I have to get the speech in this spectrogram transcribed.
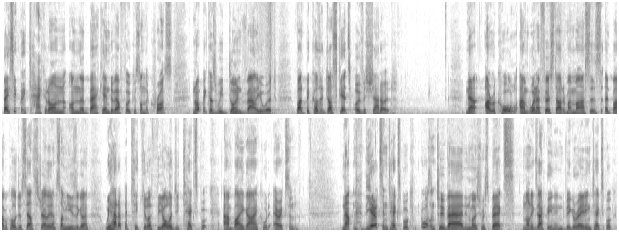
basically tack it on on the back end of our focus on the cross. Not because we don't value it, but because it just gets overshadowed. Now, I recall um, when I first started my master's at Bible College of South Australia some years ago, we had a particular theology textbook um, by a guy called Erickson. Now, the Erickson textbook, it wasn't too bad in most respects, not exactly an invigorating textbook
